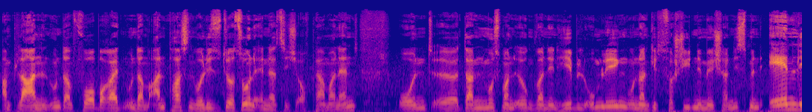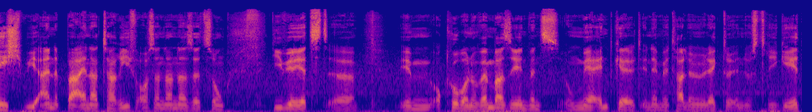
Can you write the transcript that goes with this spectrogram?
am Planen und am Vorbereiten und am Anpassen, weil die Situation ändert sich auch permanent. Und äh, dann muss man irgendwann den Hebel umlegen und dann gibt es verschiedene Mechanismen, ähnlich wie eine, bei einer Tarifauseinandersetzung, die wir jetzt äh, im Oktober, November sehen, wenn es um mehr Entgelt in der Metall- und Elektroindustrie geht.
